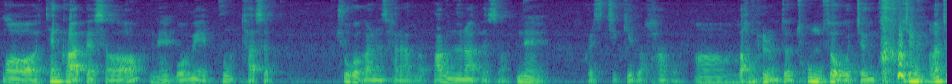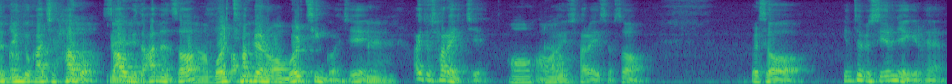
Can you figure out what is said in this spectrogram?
뭐 탱크 앞에서 네. 몸에 불타서 죽어가는 사람을 바로 눈앞에서 네. 그래서 찍기도 하고 어. 또 한편은 또 총 쏘고 전, 전, 어, 전쟁도 같이 하고 네. 싸우기도 하면서 아, 멀티네. 또 한편은 어, 멀티인 거지. 네. 아직도 살아있지. 어, 어? 아직 살아있어서 그래서 인터뷰에서 이런 얘기를 해.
